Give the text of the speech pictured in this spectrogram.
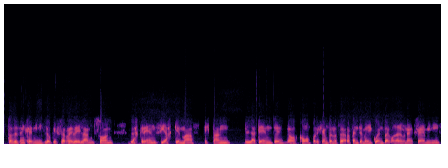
Entonces en Géminis lo que se revelan son las creencias que más están latentes, ¿no? Como por ejemplo, no sé, de repente me di cuenta con la luna en Géminis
